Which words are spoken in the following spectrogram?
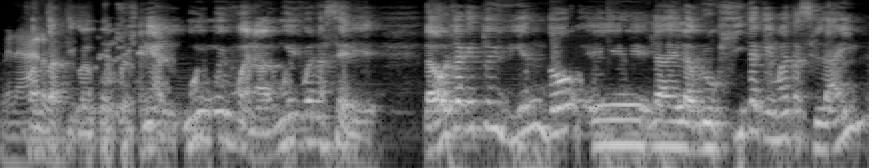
Fantástico, encuentro genial. Muy, muy buena, muy buena serie. La otra que estoy viendo, eh, la de la brujita que mata slime,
